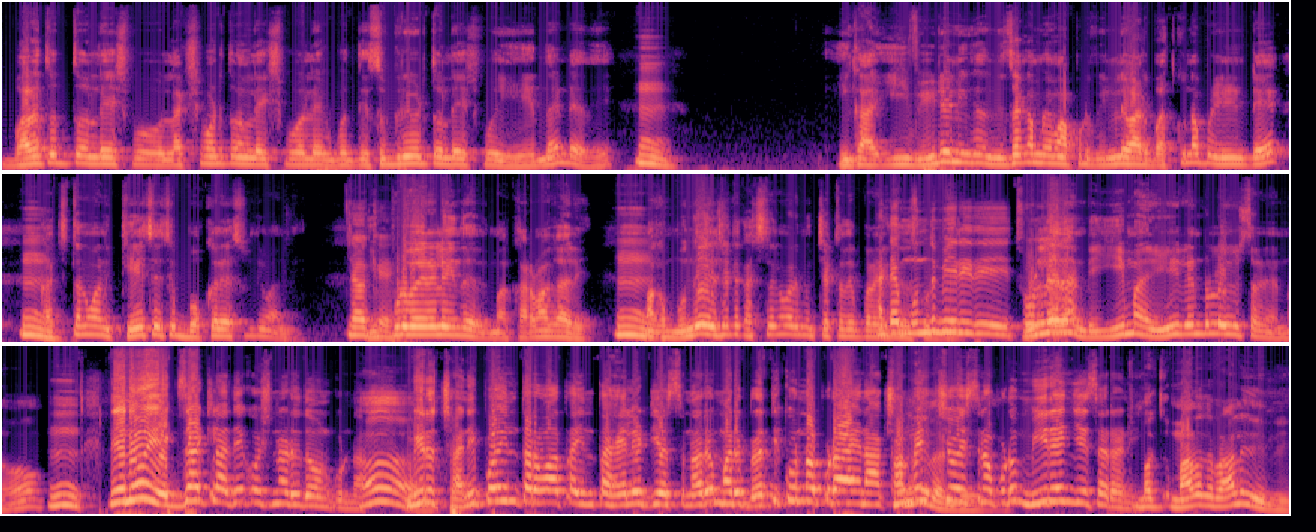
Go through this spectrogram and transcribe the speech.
భరతుడితో లేచిపో లక్ష్మణుడితో లేచిపో లేకపోతే సుగ్రీవుడితో లేచిపో ఏందండి అది. ఇంకా ఈ వీడియోని నిజంగా మేము అప్పుడు వినలే వాడు బతుకున్నప్పుడు ఏంటంటే ఖచ్చితంగా వాడిని కేసు వేసి బొక్కలేస్తుంటే వాడిని ఇప్పుడు వైరల్ అయింది అది మా కర్మగారి హ్మ్. మాకు ముందే తెలిసింటే ఖచ్చితంగా వాడిని చెట్ట అంటే ముందు మీరు ఇది చూడలేదా? చూడలేదండి ఈ ఈ రెండులో చూస్తాను నేను. మ్మ్. నేను ఎగ్జాక్ట్లీ అదే క్వశ్చన్ అడుగుదాం అనుకున్నా. మీరు చనిపోయిన తర్వాత ఇంత హైలైట్ చేస్తున్నారు. మరి బ్రతికున్నప్పుడు ఆయన చూడలేదండి. చేసినప్పుడు మీరేం చేశారని? మాకు మా దగ్గర రాలేదు ఇది.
